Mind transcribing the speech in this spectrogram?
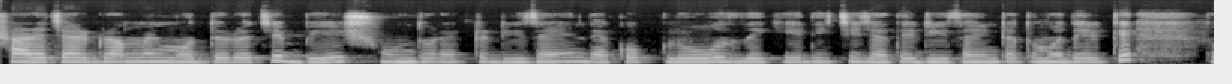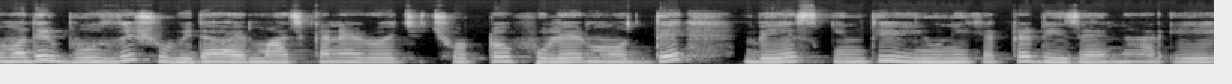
সাড়ে চার গ্রামের মধ্যে রয়েছে, বেশ সুন্দর একটা ডিজাইন দেখো ক্লোজ দেখিয়ে দিচ্ছি, যাতে ডিজাইনটা তোমাদেরকে, তোমাদের বুঝতে সুবিধা হয়। মাঝখানে রয়েছে ছোট্ট ফুলের মধ্যে, বেশ কিন্তু ইউনিক একটা ডিজাইন আর এই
